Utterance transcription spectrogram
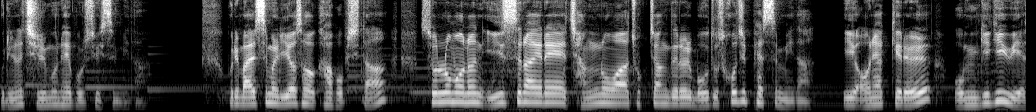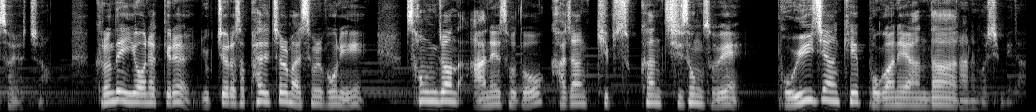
우리는 질문해 볼 수 있습니다. 우리 말씀을 이어서 가 봅시다. 솔로몬은 이스라엘의 장로와 족장들을 모두 소집했습니다. 이 언약궤를 옮기기 위해서였죠. 그런데 이 언약궤를 6절에서 8절 말씀을 보니 성전 안에서도 가장 깊숙한 지성소에 보이지 않게 보관해야 한다라는 것입니다.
